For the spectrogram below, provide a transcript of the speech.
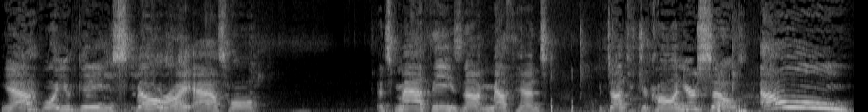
Yeah? Well, you're getting the spell right, asshole. It's mathies, not meth heads. But that's what you're calling yourself. Ow!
